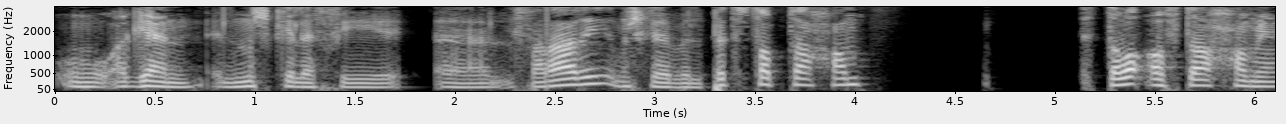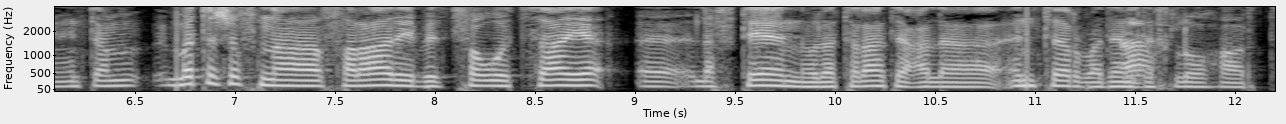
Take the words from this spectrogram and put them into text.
و again المشكلة في آه، الفراري مشكله بال pit stop تاعهم. التوقف تاعهم يعني انت متى شفنا فراري بتفوت سايق آه، لفتين ولا ثلاثة على inter بعدين آه. دخلوه hard.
